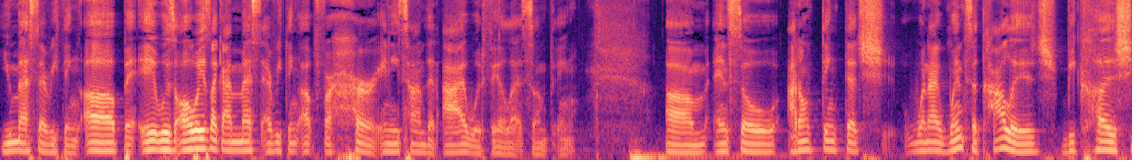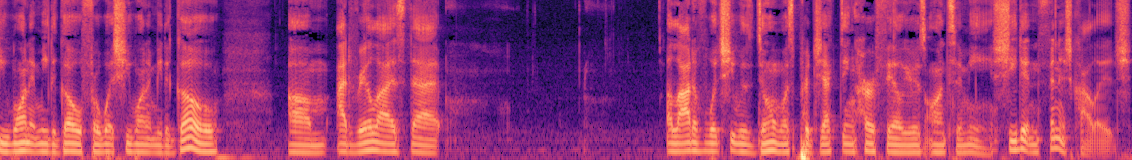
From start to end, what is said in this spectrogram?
you messed everything up. It was always like i messed everything up for her anytime that i would fail at something um, and so i don't think that she, when i went to college because she wanted me to go for what she wanted me to go um, i'd realized that a lot of what she was doing was projecting her failures onto me she didn't finish college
